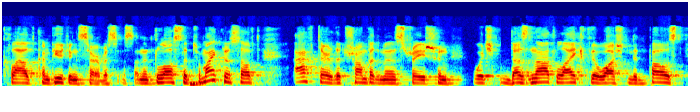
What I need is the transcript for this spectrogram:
cloud computing services, and it lost it to Microsoft after the Trump administration, which does not like the Washington Post,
